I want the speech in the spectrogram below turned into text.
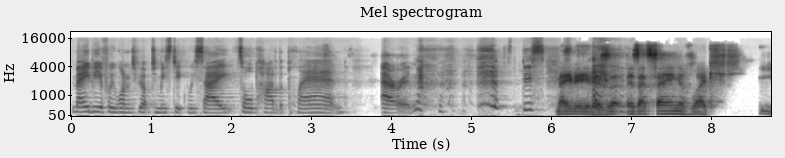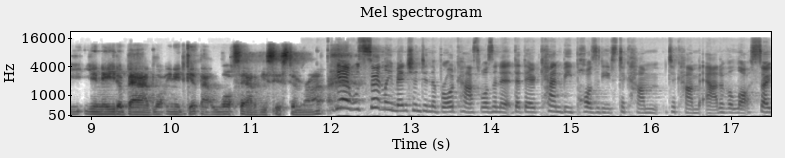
Maybe if we wanted to be optimistic, we say it's all part of the plan, Aaron. this maybe there's there's that saying of like you need a bad lot. You need to get that loss out of your system, right? Yeah, it was certainly mentioned in the broadcast, wasn't it, that there can be positives to come to come out of a loss. So,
